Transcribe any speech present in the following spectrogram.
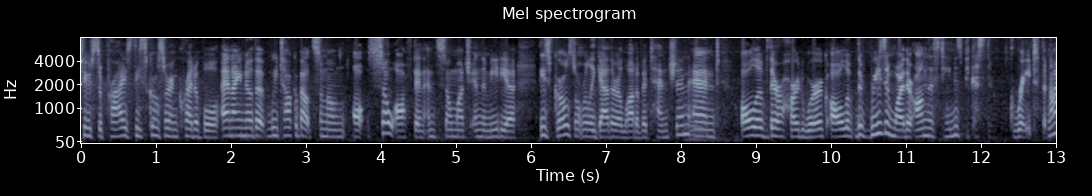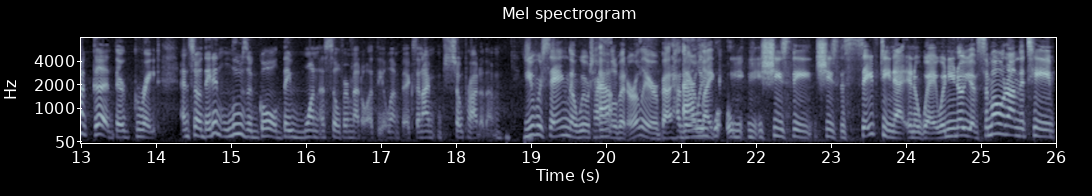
too surprised. These girls are incredible. And I know that we talk about Simone so often and so much in the media. These girls don't really gather a lot of attention. Mm. And all of their hard work, all of the reason why they're on this team is because they're great. They're not good, they're great. And so they didn't lose a gold, they won a silver medal at the Olympics. And I'm so proud of them. You were saying though, we were talking a little bit earlier about how they're Aly, like w- she's the she's the safety net in a way. When you know you have Simone on the team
